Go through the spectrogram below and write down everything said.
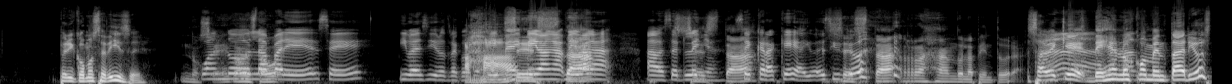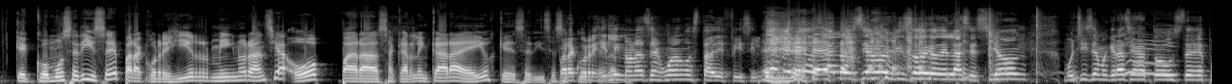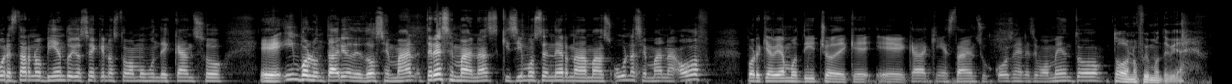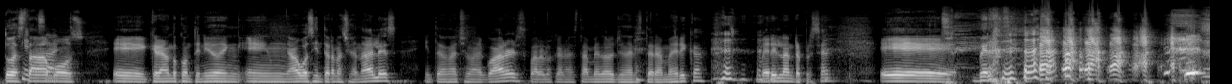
Pero ¿y cómo se dice? No sé. cuando cuando la estaba- pared se iba a decir otra cosa Ajá. y me, Se me iban, a, me iban a, a hacer se leña está- se craquea iba a decir se yo está rajando la pintura. ¿Sabe Ah, qué? Dejen en los comentarios que cómo se dice para corregir mi ignorancia o para sacarle en cara a ellos que se dice... se Para corregir la la- ignorancia de Juanjo está difícil. Bienvenidos al onceavo episodio de la sesión. Muchísimas gracias a todos ustedes por estarnos viendo. Yo sé que nos tomamos un descanso eh, involuntario de dos semanas, tres semanas. Quisimos tener nada más una semana off porque habíamos dicho de que eh, cada quien estaba en sus cosas en ese momento. Todos nos fuimos de viaje. Todos estábamos eh, creando contenido en, en aguas internacionales, International Waters, para los que nos están viendo los Journalistas de América. Maryland represent. Eh,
